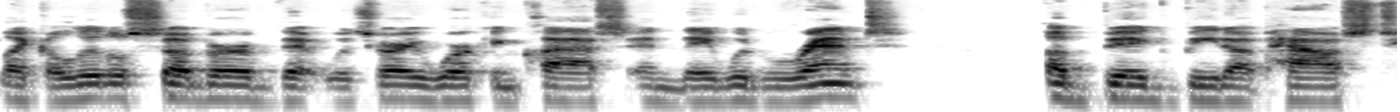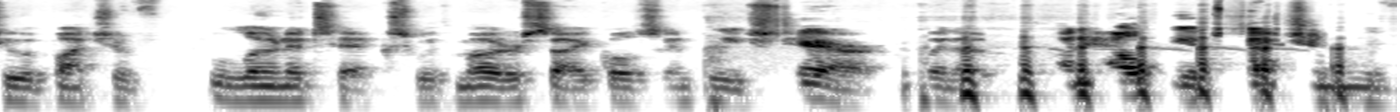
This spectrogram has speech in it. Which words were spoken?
like a little suburb that was very working class, and they would rent a big beat up house to a bunch of lunatics with motorcycles and bleached hair with an unhealthy obsession with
